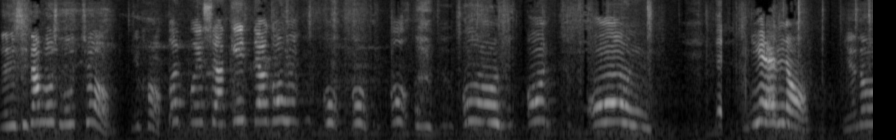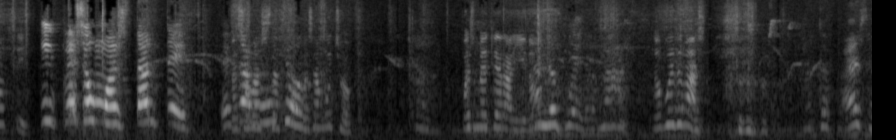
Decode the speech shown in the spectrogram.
Necesitamos mucho, hijo. Pues, pues aquí tengo un, un, un, un, un, de- lleno. ¿Lleno? Sí. Y pesa bastante. Pesa, Pesa bastante, mucho. pesa mucho. Puedes meter allí, ¿no? No puedo más. No puede más. ¿Qué pasa?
